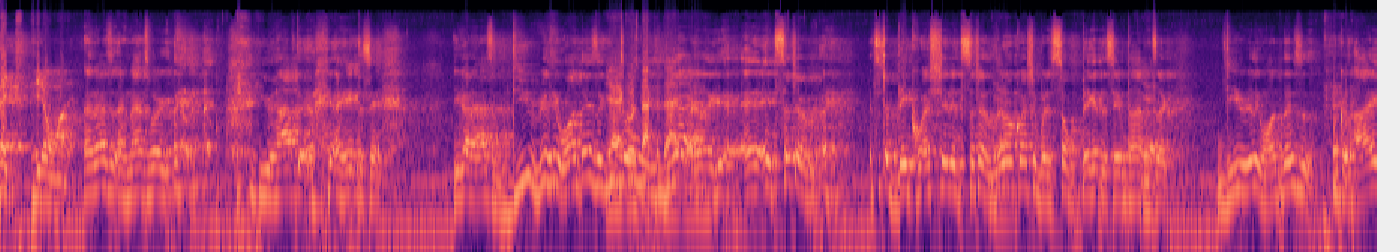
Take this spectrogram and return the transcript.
like they don't want it. and that's and that's where you have to. I hate to say. it, You gotta ask them. Do you really want this? Like, Yeah, it goes back me, to that, yeah. like eh, it's such a it's such a big question. It's such a little question, but it's so big at the same time. It's like, do you really want this? Because I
